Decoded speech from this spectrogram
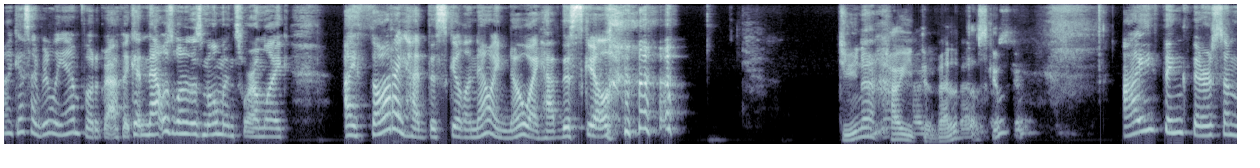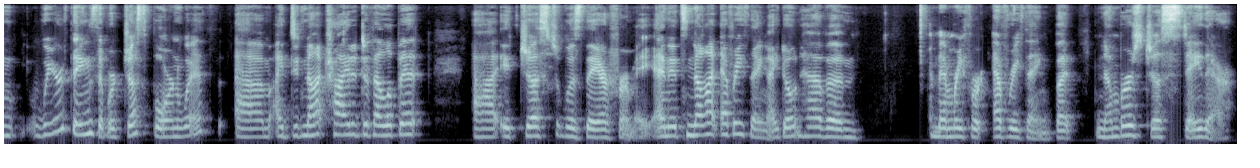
I guess I really am photographic. And that was one of those moments where I'm like, I thought I had this skill and now I know I have this skill. Do you know how you developed that skill? I think there are some weird things that we're just born with. Um, I did not try to develop it. Uh, it just was there for me. And it's not everything. I don't have a, a memory for everything, but numbers just stay there.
